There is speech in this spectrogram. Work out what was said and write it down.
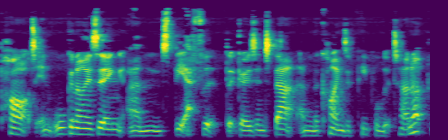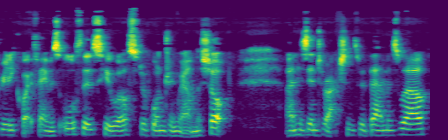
part in organising, and the effort that goes into that, and the kinds of people that turn up, really quite famous authors who are sort of wandering around the shop, and his interactions with them as well.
